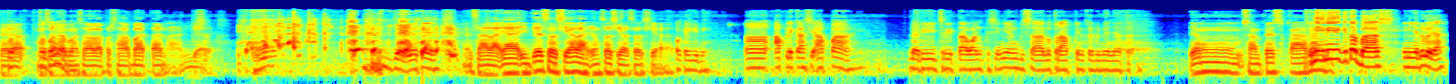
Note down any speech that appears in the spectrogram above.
kayak Contohnya apa? masalah-masalah persahabatan anjay Jadi oke. salah ya intinya sosial lah yang sosial sosial Oke gini. Eh, aplikasi apa dari cerita One Piece ini yang bisa lu terapin ke dunia nyata? yang sampai sekarang Ini ini kita bahas ininya dulu ya,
